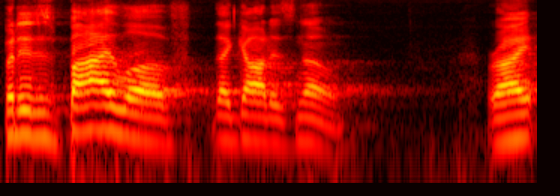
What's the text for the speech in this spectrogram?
But it is by love that God is known, right?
